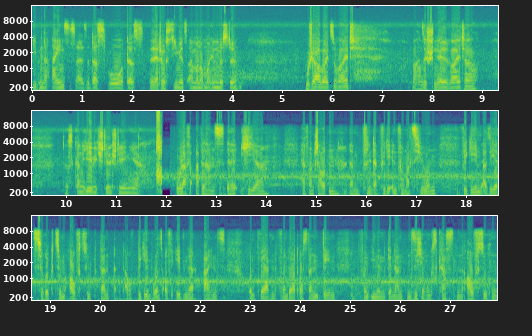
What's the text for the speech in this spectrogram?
Ebene 1 ist also das, wo das Rettungsteam jetzt einmal nochmal hin müsste. Gute Arbeit soweit. Machen Sie schnell weiter. Das kann nicht ewig stillstehen hier. Olaf Appelhans äh, hier. Herr von Schauten, ähm, vielen Dank für die Information. Wir gehen also jetzt zurück zum Aufzug, dann auf, begeben wir uns auf Ebene 1 und werden von dort aus dann den von Ihnen genannten Sicherungskasten aufsuchen.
